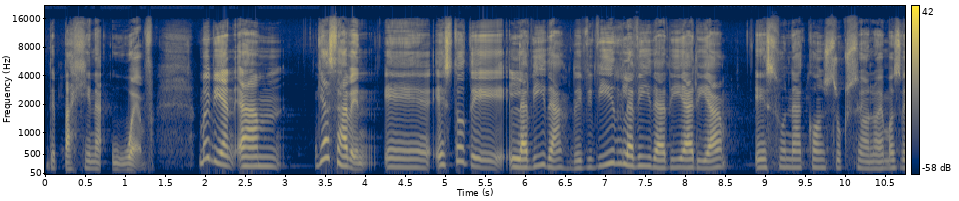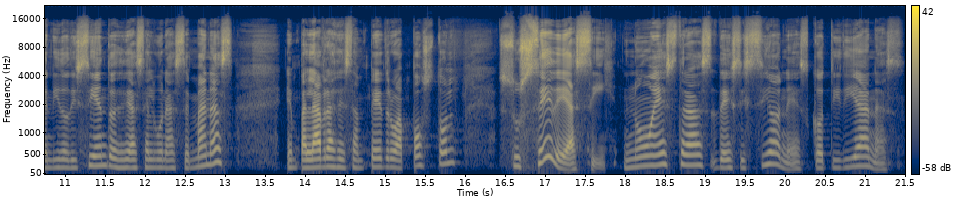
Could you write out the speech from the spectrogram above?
de página web. Muy bien, ya saben, eh, esto de la vida, de vivir la vida diaria, es una construcción, lo hemos venido diciendo desde hace algunas semanas, en palabras de San Pedro Apóstol, Sucede así. Nuestras decisiones cotidianas,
